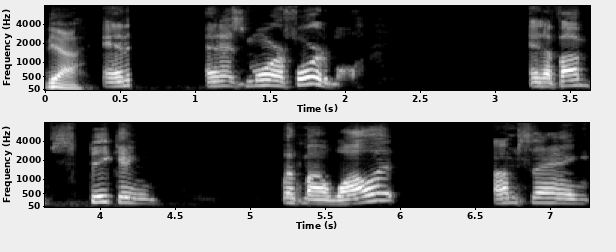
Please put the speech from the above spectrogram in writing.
yeah. and and it's more affordable. And if I'm speaking with my wallet, I'm saying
